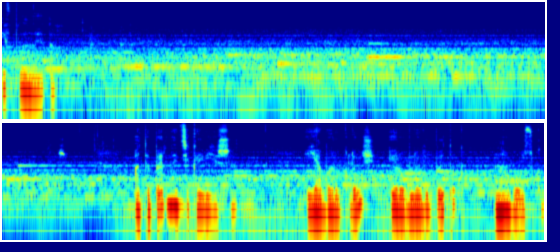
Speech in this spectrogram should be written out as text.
і в планетах. А тепер найцікавіше. Я беру ключ і роблю відбиток на воску.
